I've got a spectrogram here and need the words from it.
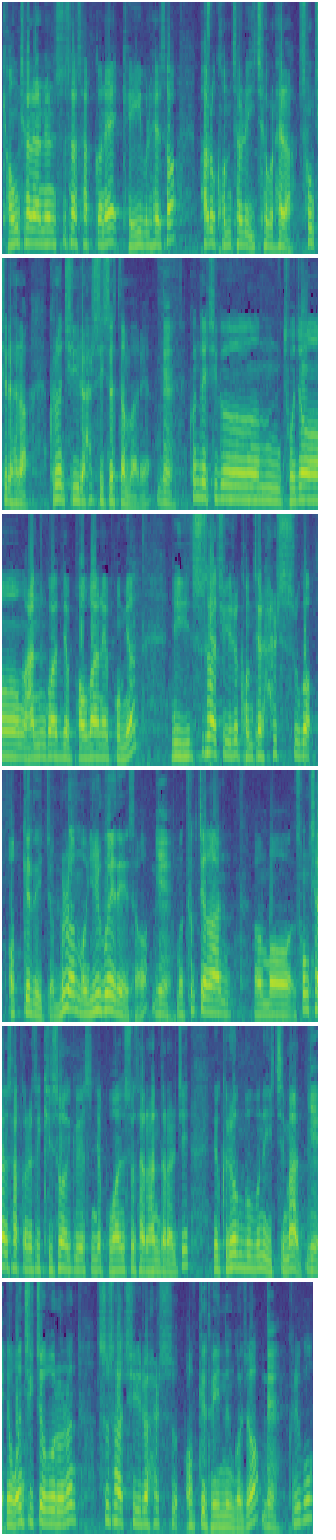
경찰하는 수사 사건에 개입을 해서 바로 검찰로 이첩을 해라, 송치를 해라 그런 지휘를 할 수 있었단 말이에요. 네. 근데 지금 조정안과 이제 법안에 보면 이 수사 지휘를 검찰이 할 수가 없게 돼 있죠. 물론 뭐 일부에 대해서 예. 뭐 특정한 어 뭐 송치한 사건에서 기소하기 위해서 이제 보안 수사를 한다랄지 그런 부분은 있지만 예. 원칙적으로는 수사 지휘를 할 수 없게 돼 있는 거죠. 네. 그리고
